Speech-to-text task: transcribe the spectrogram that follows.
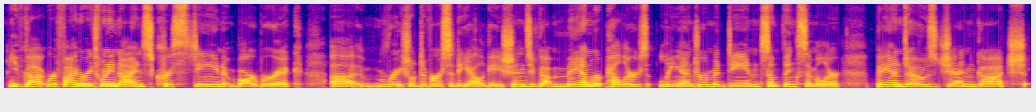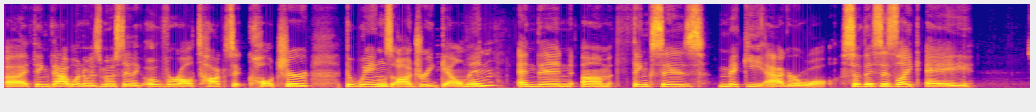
You've got Refinery 29's Christene Barberich, uh, racial diversity allegations. You've got Man Repeller's, Leandra Medine, something similar. Bando's Jen Gotch. Uh, I think that one was mostly like overall toxic culture. The Wing's, Audrey Gelman. And then um, Thinx' Miki Agrawal. So this is like a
